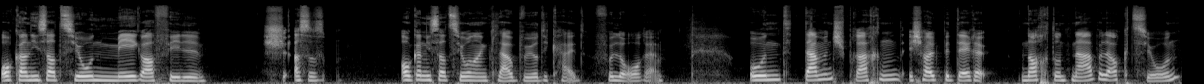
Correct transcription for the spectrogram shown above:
Organisation mega viel also Organisation an Glaubwürdigkeit verloren. Und dementsprechend ist halt bei dieser Nacht- und Nebelaktion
